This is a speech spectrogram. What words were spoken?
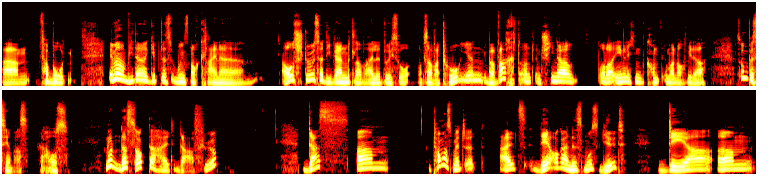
ähm, verboten. Immer wieder gibt es übrigens noch kleine Ausstöße, die werden mittlerweile durch so Observatorien überwacht und in China oder ähnlichem kommt immer noch wieder so ein bisschen was raus. Nun, das sorgte halt dafür, dass ähm, Thomas Midget als der Organismus gilt, der ähm,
